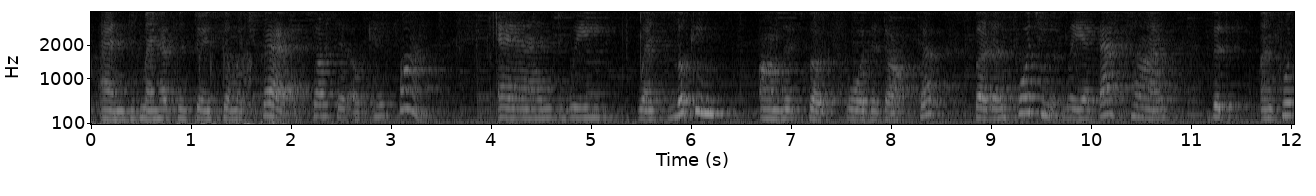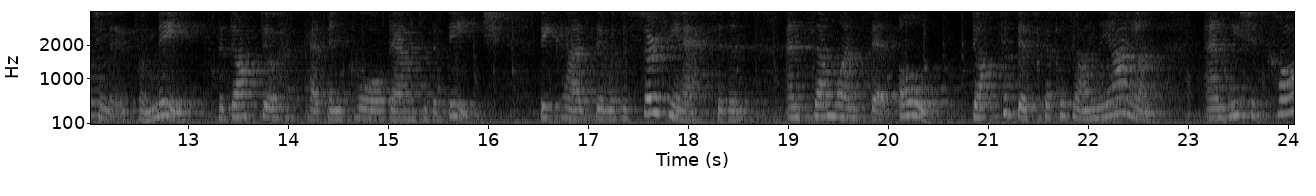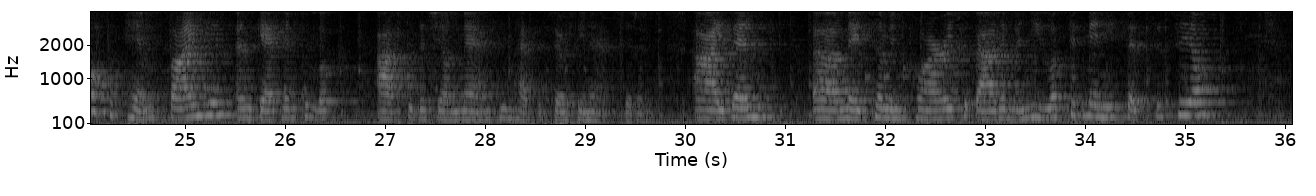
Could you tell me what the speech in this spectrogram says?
And my husband's doing so much better. So I said, Okay, fine. And we went looking on this boat for the doctor but unfortunately, at that time, the, unfortunately for me, the doctor had been called down to the beach because there was a surfing accident, and someone said, "Oh, Dr. Biscup is on the island, and we should call for him, find him, and get him to look after this young man who had the surfing accident." I then uh, made some inquiries about him, and he looked at me and he said, "Cecile."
